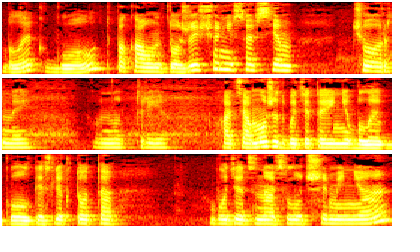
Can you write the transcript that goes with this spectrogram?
Black Gold, пока он тоже еще не совсем черный внутри. Хотя, может быть, это и не Black Gold. Если кто-то будет знать лучше меня,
